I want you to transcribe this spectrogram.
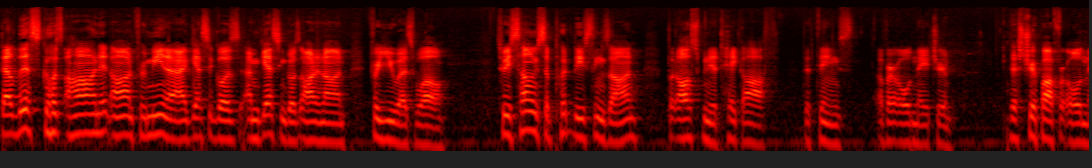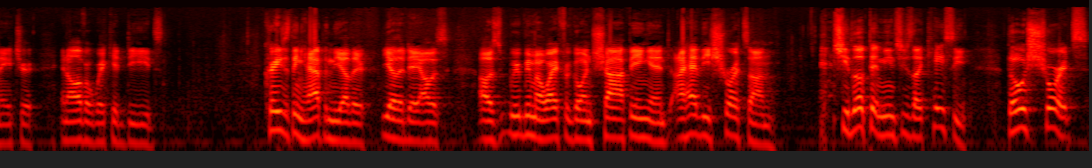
That list goes on and on for me, and I guess it goes. I'm guessing goes on and on for you as well. So he's telling us to put these things on, but also we need to take off the things of our old nature, to strip off our old nature and all of our wicked deeds. Crazy thing happened the other the other day. I was I was we and my wife were going shopping, and I had these shorts on. She looked at me and she's like, Casey, those shorts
